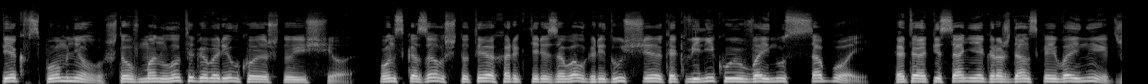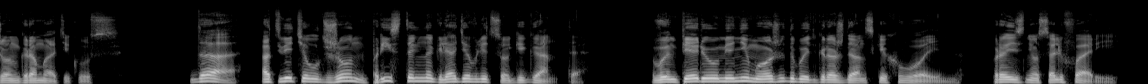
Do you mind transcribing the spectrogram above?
Пек вспомнил, что в Манло ты говорил кое-что еще. Он сказал, что ты охарактеризовал грядущее как великую войну с собой. Это описание гражданской войны, Джон Грамматикус. «Да», — ответил Джон, пристально глядя в лицо гиганта. «В Империуме не может быть гражданских войн», — произнес Альфарий.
